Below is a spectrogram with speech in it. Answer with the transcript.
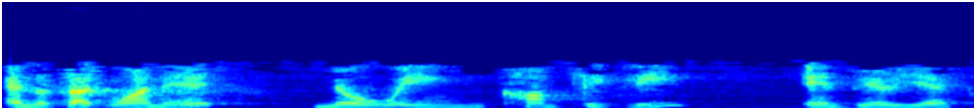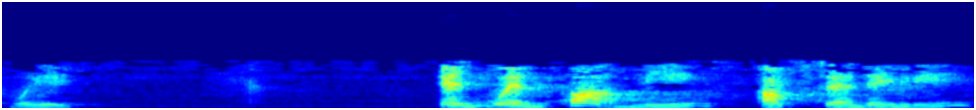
And the third one is knowing completely in various ways. And when pa means outstandingly,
